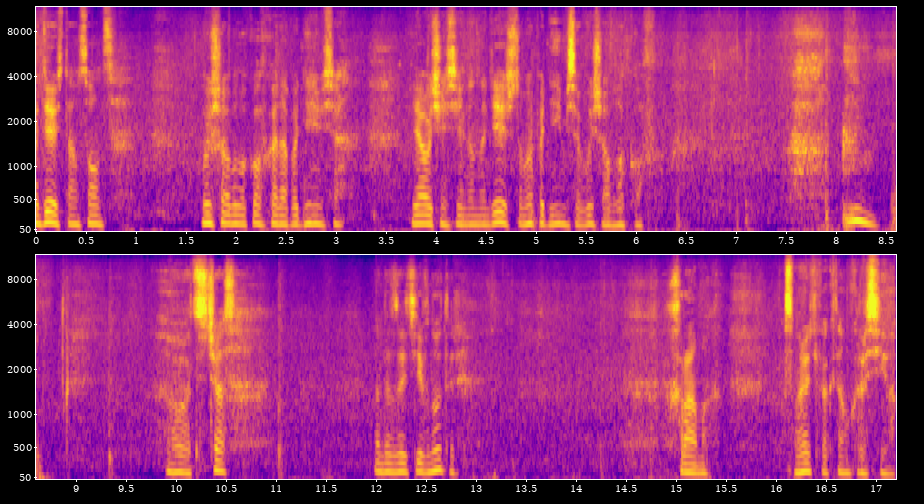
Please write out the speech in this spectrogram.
Надеюсь, там солнце выше облаков, когда поднимемся. Я очень сильно надеюсь, что мы поднимемся выше облаков. Вот, сейчас надо зайти внутрь храма, посмотреть, как там красиво.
